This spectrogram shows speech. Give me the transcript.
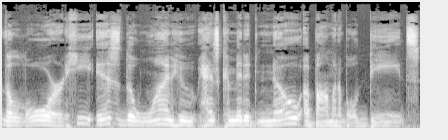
the Lord. He is the one who has committed no abominable deeds.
